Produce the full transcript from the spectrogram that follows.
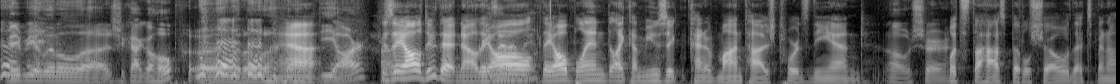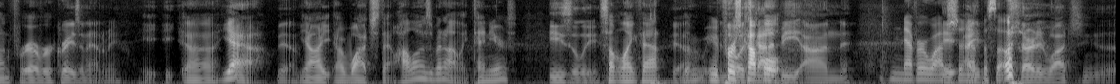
Maybe a little uh, Chicago Hope, a little uh, Yeah. ER. Because huh? they all do that now. They Grey's all they all blend like a music kind of montage towards the end. Oh, sure. What's the hospital show that's been on forever? Grey's Anatomy? Uh, yeah, Yeah, yeah. I, I watched that. How long has it been on? Like ten years, easily. something like that. Yeah. The No, first it's gotta couple, be on. Never watched it- an I episode. started watching. Uh,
